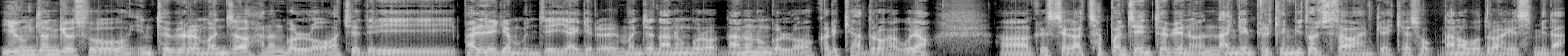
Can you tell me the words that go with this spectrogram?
이웅정 교수 인터뷰를 먼저 하는 걸로 저희들이 반려견 문제 이야기를 먼저 나누는 걸로, 나누는 걸로 그렇게 하도록 하고요. 어, 그래서 제가 첫 번째 인터뷰는 안경필 경기도지사와 함께 계속 나눠보도록 하겠습니다.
